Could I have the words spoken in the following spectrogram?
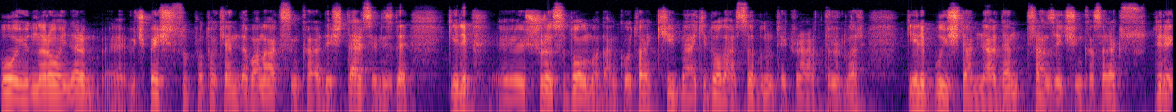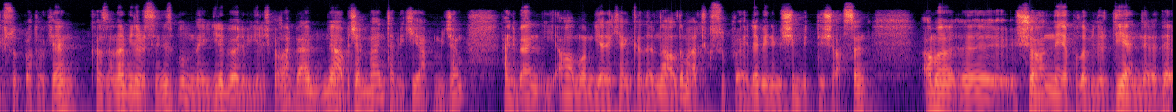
Bu oyunları oynarım. E, 3-5 Supra token de bana aksın kardeş derseniz de gelip e, şurası dolmadan kota ki belki dolarsa bunu tekrar arttırırlar. Gelip bu işlemlerden transaction kasarak direkt Supra token kazanabilirsiniz. Bununla ilgili böyle bir gelişme var. Ben ne yapacağım? Ben tabii ki yapmayacağım. Hani ben almam gereken kadarını aldım. Artık Supra ile benim işim bitti şahsen. Ama e, şu an ne yapılabilir diyenlere de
